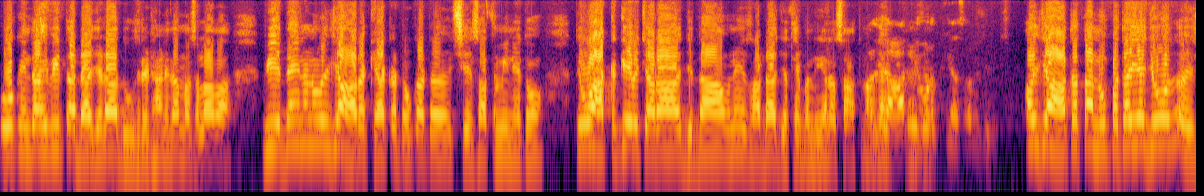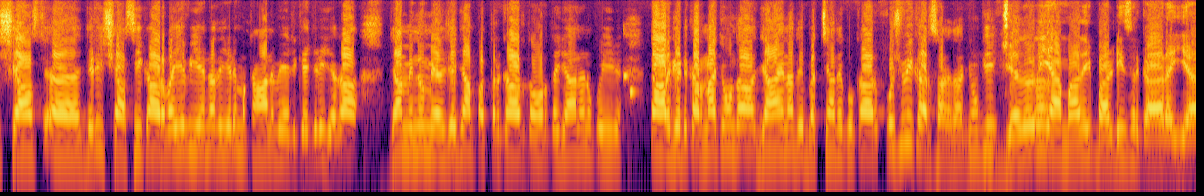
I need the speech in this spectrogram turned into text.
ਉਹ ਕਹਿੰਦਾ ਸੀ ਵੀ ਤੁਹਾਡਾ ਜਿਹੜਾ ਦੂਸਰੇ ਥਾਣੇ ਦਾ ਮਸਲਾ ਵਾ ਵੀ ਇਦਾਂ ਇਹਨਾਂ ਨੂੰ ਉਲਝਾ ਰੱਖਿਆ ਘੱਟੋ ਘੱਟ 6-7 ਮਹੀਨੇ ਤੋਂ ਤੇ ਉਹ ਅੱਕ ਕੇ ਵਿਚਾਰਾ ਜਿੱਦਾਂ ਉਹਨੇ ਸਾਡਾ ਜਥੇਬੰਦੀਆਂ ਦਾ ਸਾਥ ਮੰਗਿਆ। ਜਾ ਕਿਉਂ ਰੱਖਿਆ ਸਾਰੇ ਦੇ ਵਿੱਚ? ਉਲਝਾ ਤਾਂ ਤੁਹਾਨੂੰ ਪਤਾ ਹੀ ਹੈ ਜੋ ਜਿਹੜੀ ਸਿਆਸੀ ਕਾਰਵਾਈ ਹੈ ਵੀ ਇਹਨਾਂ ਦੇ ਜਿਹੜੇ ਮਕਾਨ ਵੇਚ ਕੇ ਜਿਹੜੀ ਜਗ੍ਹਾ ਜਾਂ ਮੈਨੂੰ ਮਿਲ ਜੇ ਜਾਂ ਪੱਤਰਕਾਰ ਤੌਰ ਤੇ ਜਾਂ ਇਹਨਾਂ ਨੂੰ ਕੋਈ ਟਾਰਗੇਟ ਕਰਨਾ ਚਾਹੁੰਦਾ ਜਾਂ ਇਹਨਾਂ ਦੇ ਬੱਚਿਆਂ ਦੇ ਕੋਈ ਕਾਰ ਕੁਝ ਵੀ ਕਰ ਸਕਦਾ ਕਿਉਂਕਿ ਜਦੋਂ ਦੀ ਆਮ ਆਦਮੀ ਪਾਰਟੀ ਸਰਕਾਰ ਆਈ ਆ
